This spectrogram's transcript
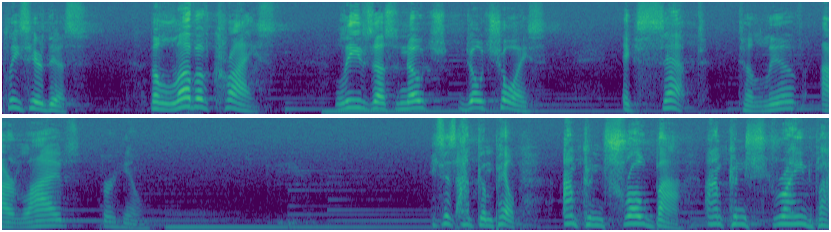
please hear this. The love of Christ leaves us no, no choice except to live our lives for Him. He says, I'm compelled. I'm controlled by, I'm constrained by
